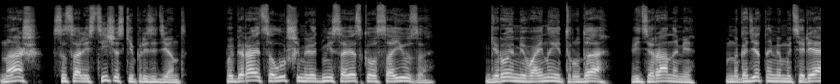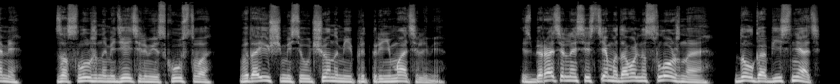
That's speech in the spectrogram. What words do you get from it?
Наш социалистический президент выбирается лучшими людьми Советского Союза, героями войны и труда, ветеранами, многодетными матерями, заслуженными деятелями искусства, выдающимися учеными и предпринимателями. Избирательная система довольно сложная, долго объяснять,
